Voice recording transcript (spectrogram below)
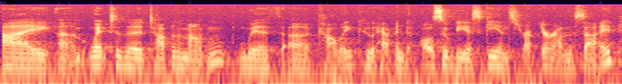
I um, went to the top of the mountain with a colleague who happened to also be a ski instructor on the side.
